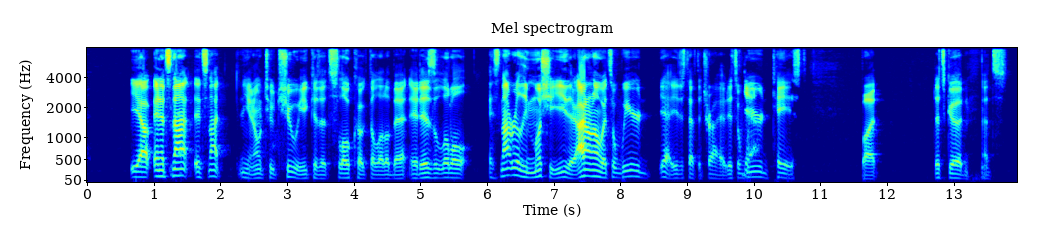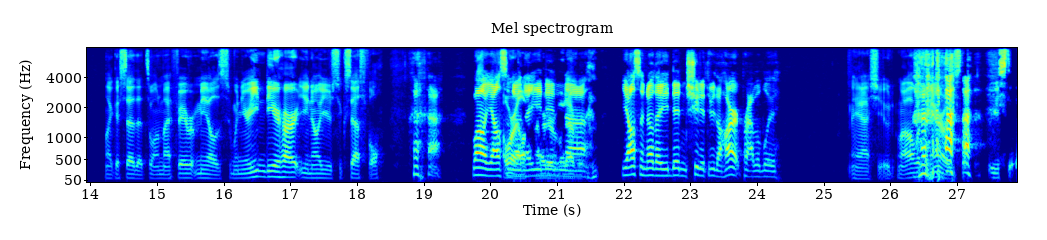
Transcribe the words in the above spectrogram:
Yeah, and it's not it's not you know too chewy because it's slow cooked a little bit. It is a little. It's not really mushy either. I don't know. It's a weird. Yeah, you just have to try it. It's a yeah. weird taste, but it's good. That's like I said, that's one of my favorite meals. When you're eating deer heart, you know you're successful. well, you also or know that you didn't. Uh, you also know that you didn't shoot it through the heart, probably. Yeah, shoot. Well, with an arrow, you still,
